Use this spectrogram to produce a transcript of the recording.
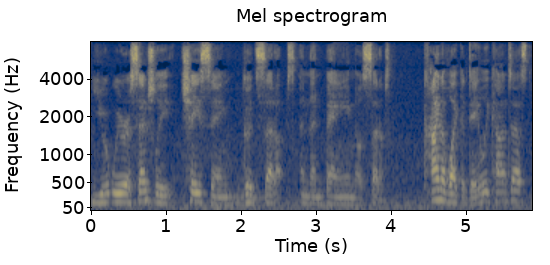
you we were essentially chasing good setups and then banging those setups, kind of like a daily contest.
